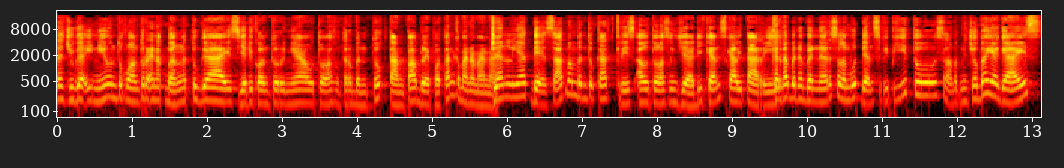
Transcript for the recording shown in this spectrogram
Cara juga ini untuk kontur enak banget tuh guys. Jadi konturnya auto langsung terbentuk tanpa belepotan ke mana-mana. Dan lihat deh saat membentuk cut crease auto langsung jadi kan sekali tarik. Karena bener-bener selembut dan sepipi itu. Selamat mencoba ya guys.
